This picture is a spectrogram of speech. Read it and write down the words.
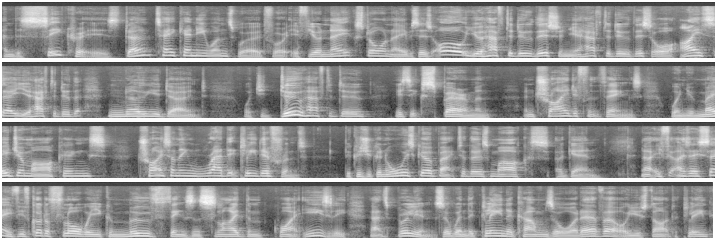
And the secret is don't take anyone's word for it. If your next door neighbor says, oh, you have to do this and you have to do this, or I say you have to do that, no, you don't. What you do have to do is experiment and try different things. When you've made your markings, try something radically different because you can always go back to those marks again. Now, if, as I say, if you've got a floor where you can move things and slide them quite easily, that's brilliant. So when the cleaner comes or whatever, or you start to clean,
